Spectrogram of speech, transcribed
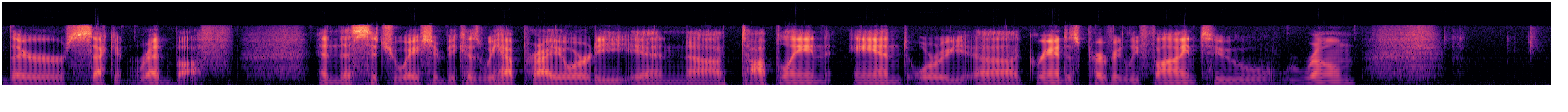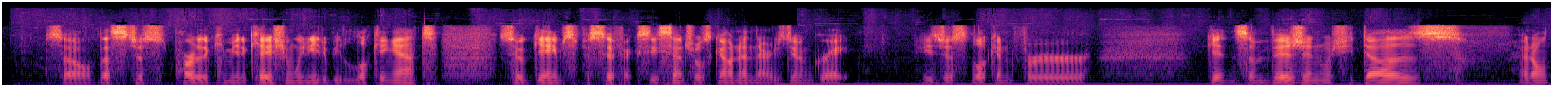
their second red buff in this situation because we have priority in uh, top lane and or uh, Grant is perfectly fine to roam. So that's just part of the communication we need to be looking at. So game specific. See Central's going in there. He's doing great. He's just looking for getting some vision, which he does. I don't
